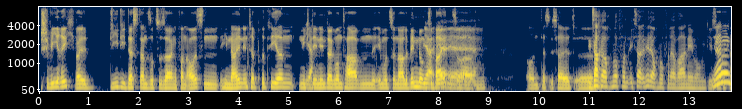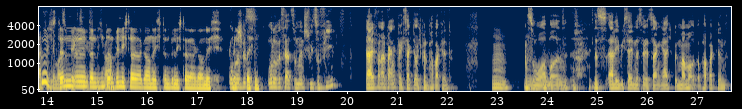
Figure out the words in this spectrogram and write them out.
schwierig, weil die, die das dann sozusagen von außen hinein interpretieren, nicht Ja. den Hintergrund haben, eine emotionale Bindung Ja, zu beiden ja, zu ja, ja. haben. Und das ist halt. Äh, Ich sage auch nur von, ich sag, rede auch nur von der Wahrnehmung, die ist ja, ja, bekanntlich gut, immer dann, subjektiv. äh, dann, dann will ich da ja gar nicht, dann will ich da ja gar nicht Oder du, bist, oder du bist halt so ein Mensch wie Sophie, der halt von Anfang an gleich sagt, ja, ich bin Papakind. Hm. So, Hm, aber hm, hm. das erlebe ich selten, dass Leute sagen, ja, ich bin Mama oder Papakind.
